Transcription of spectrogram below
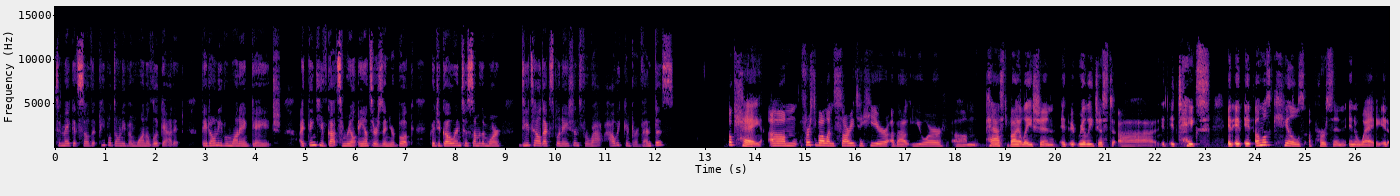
to make it so that people don't even want to look at it? They don't even want to engage. I think you've got some real answers in your book. Could you go into some of the more detailed explanations for how, how we can prevent this? Okay. Um, first of all, I'm sorry to hear about your um, past violation. It, it really just uh, it, it takes it, it it almost kills a person in a way. It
